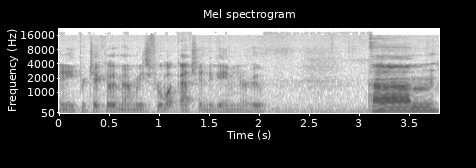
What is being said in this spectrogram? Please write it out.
any particular memories for what got you into gaming or who? Um,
